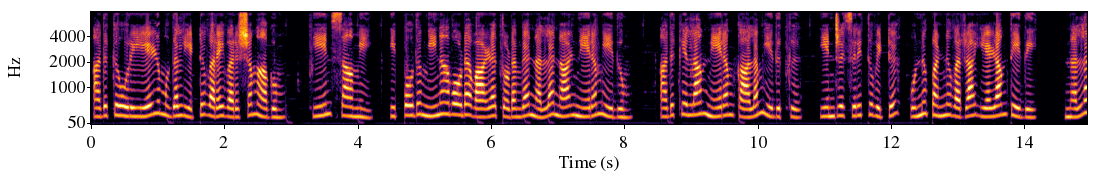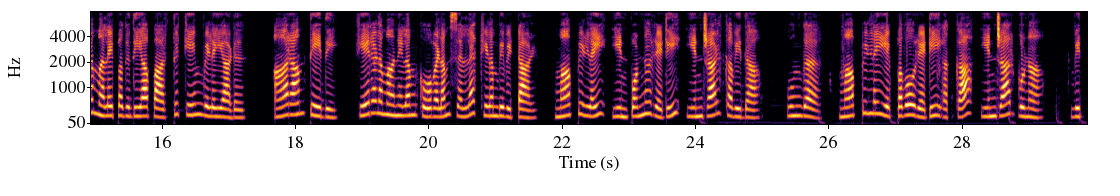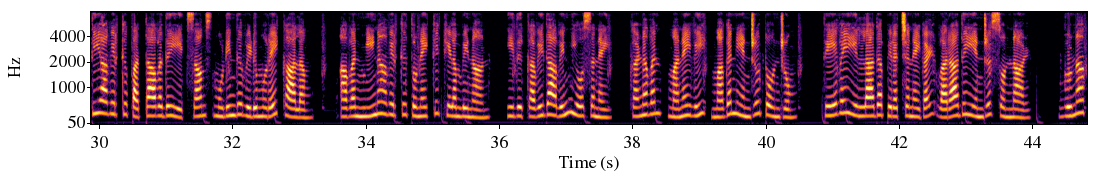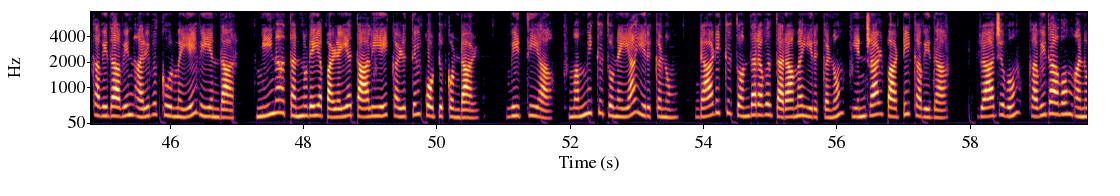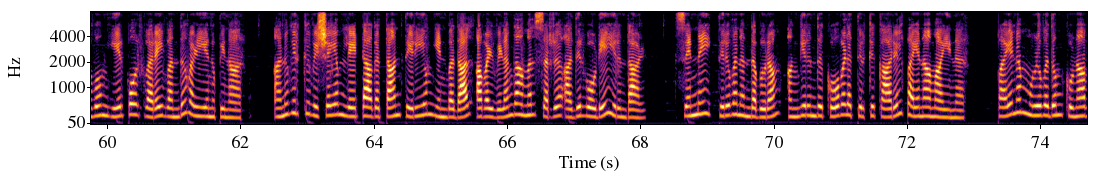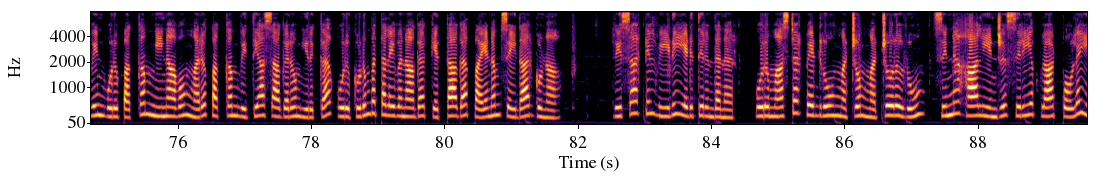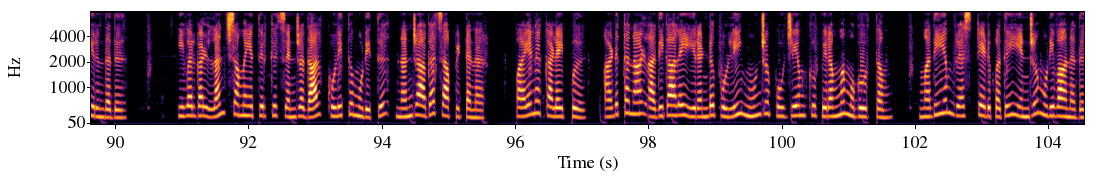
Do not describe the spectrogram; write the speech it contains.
அதுக்கு ஒரு ஏழு முதல் எட்டு வரை வருஷம் ஆகும். ஏன் சாமி? இப்போது மீனாவோட வாழத் தொடங்க நல்ல நாள் நேரம் ஏதும்? அதுக்கெல்லாம் நேரம் காலம் எதுக்கு? என்று சிரித்துவிட்டு ஒன்னு பண்ணு வர்றா ஏழாம் தேதி. நல்ல மலைப்பகுதியா பார்த்து கேம் விளையாடு. ஆறாம் தேதி. கேரள மாநிலம் கோவளம் செல்ல கிளம்பிவிட்டாள். மாப்பிள்ளை என் பொண்ணு ரெடி என்றாள் கவிதா. உங்க மாப்பிள்ளை எப்பவோ ரெடி அக்கா என்றார் குணா. வித்தியாவிற்கு பத்தாவது எக்ஸாம்ஸ் முடிந்து விடுமுறை காலம். அவன் மீனாவிற்கு துணைக்கு கிளம்பினான். இது கவிதாவின் யோசனை. கணவன் மனைவி மகன் என்று தோன்றும். தேவை இல்லாத பிரச்சனைகள் வராது என்று சொன்னாள். குணா கவிதாவின் அறிவு கூர்மையை வியந்தார். மீனா தன்னுடைய பழைய தாலியை கழுத்தில் போட்டுக்கொண்டாள். வித்யா மம்மிக்கு துணையா இருக்கணும். டாடிக்கு தொந்தரவு தராம இருக்கணும் என்றாள் பாட்டி கவிதா. ராஜுவும் கவிதாவும் அனுவும் ஏர்போர்ட் வரை வந்து வழியனுப்பினார். அணுவிற்கு விஷயம் லேட்டாகத்தான் தெரியும் என்பதால் அவள் விளங்காமல் சற்று அதிர்வோடே இருந்தாள். சென்னை திருவனந்தபுரம் அங்கிருந்து கோவளத்திற்கு காரில் பயணமாயினர். பயணம் முழுவதும் குணாவின் ஒரு பக்கம் மீனாவும் மறுபக்கம் வித்யாசாகரும் இருக்க ஒரு குடும்பத் தலைவனாக கெத்தாக பயணம் செய்தார் குணா. ரிசார்ட்டில் வீடு எடுத்திருந்தனர். ஒரு மாஸ்டர் பெட் ரூம் மற்றும் மற்றொரு ரூம் சின்ன ஹால் என்று சிறிய பிளாட் போல இருந்தது. இவர்கள் லஞ்ச் சமயத்திற்கு சென்றதால் குளித்து முடித்து நன்றாக சாப்பிட்டனர். பயண களைப்பு. அடுத்த நாள் அதிகாலை இரண்டு புள்ளி மூன்று பூஜ்ஜியம்க்கு பிரம்ம முகூர்த்தம். மதியம் ரெஸ்ட் எடுப்பது என்று முடிவானது.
